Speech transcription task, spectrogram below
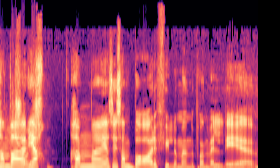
Han var, journalisten. ja. Han, eh, jeg syns han bar filmen på en veldig, eh,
